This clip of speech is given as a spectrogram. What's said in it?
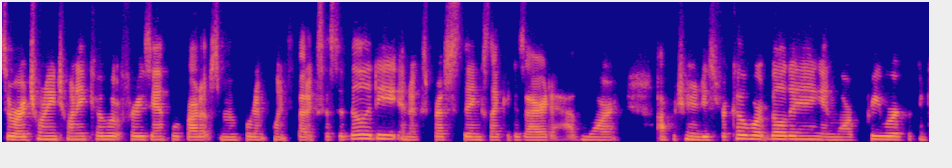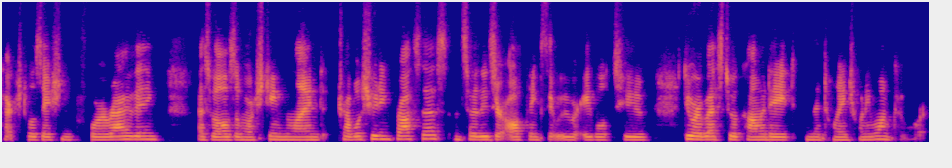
So our 2020 cohort, for example, brought up some important points about accessibility and expressed things like a desire to have more opportunities for cohort building and more pre-work or contextualization before arriving, as well as a more streamlined troubleshooting process. And so these are all things that we were able to do our best to accommodate in the 2021 cohort.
